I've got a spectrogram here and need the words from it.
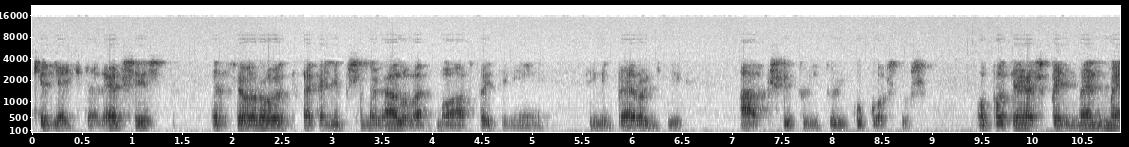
και διακυτερεύσεις, θεωρώ ότι θα καλύψει σε μεγάλο βαθμό αυτή την, την υπέρογγη αύξηση του λειτουργικού κόστους. Οπότε ας περιμένουμε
